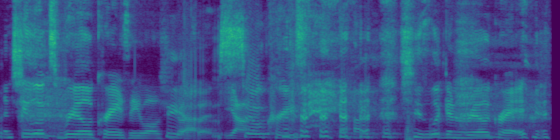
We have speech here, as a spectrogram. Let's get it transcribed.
and she looks real crazy while she yeah, does it. Yeah, so crazy. She's looking real crazy.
